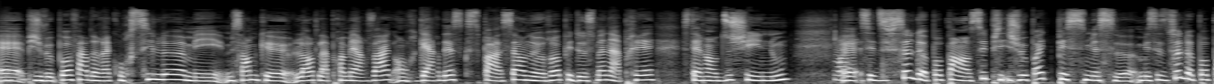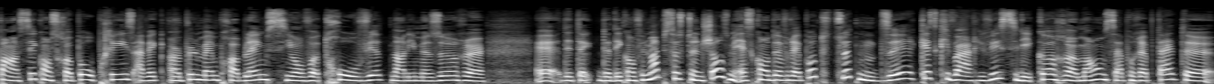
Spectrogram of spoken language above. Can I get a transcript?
Euh, mhm. Puis je veux pas faire de raccourci là, mais il me semble que lors de la première vague, on regardait ce qui se passait en Europe et deux semaines après, c'était rendu chez nous. c'est difficile de pas penser, puis je veux pas être pessimiste là, mais c'est difficile de pas penser qu'on sera pas aux prises avec un peu le même problème si on va trop vite dans les mesures de, déconfinement. Puis ça c'est une chose, mais est-ce qu'on devrait pas tout de suite nous dire qu'est-ce qui va arriver si les cas remontent? Ça pourrait peut-être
